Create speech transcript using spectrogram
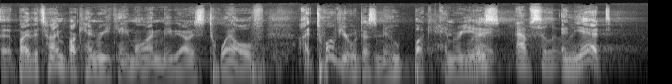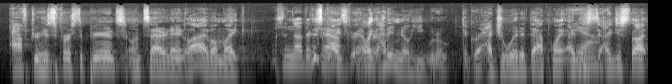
Uh, by the time Buck Henry came on, maybe I was 12. A 12 year old doesn't know who Buck Henry is. Absolutely. And yet, after his first appearance on Saturday Night Live, I'm like, It's another this guy's great. Like. I didn't know he wrote The Graduate at that point. I, just, I just thought,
